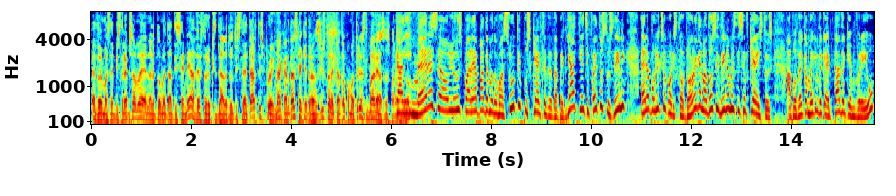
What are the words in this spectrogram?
Εδώ είμαστε, επιστρέψαμε. Ένα λεπτό μετά τις 9, δεύτερο 60 λεπτό της Τέταρτη. Πρωινά καρδάσια και τρανζίστορ 100,3 στην παρέα σας, παρακαλώ. Καλημέρα σε όλους. Παρέα πάντα με το Μασούτη που σκέφτεται τα παιδιά και έτσι φέτος τους δίνει ένα πολύ ξεχωριστό δώρο για να δώσει δύναμη στις ευχές τους. Από 10 μέχρι 17 Δεκεμβρίου,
